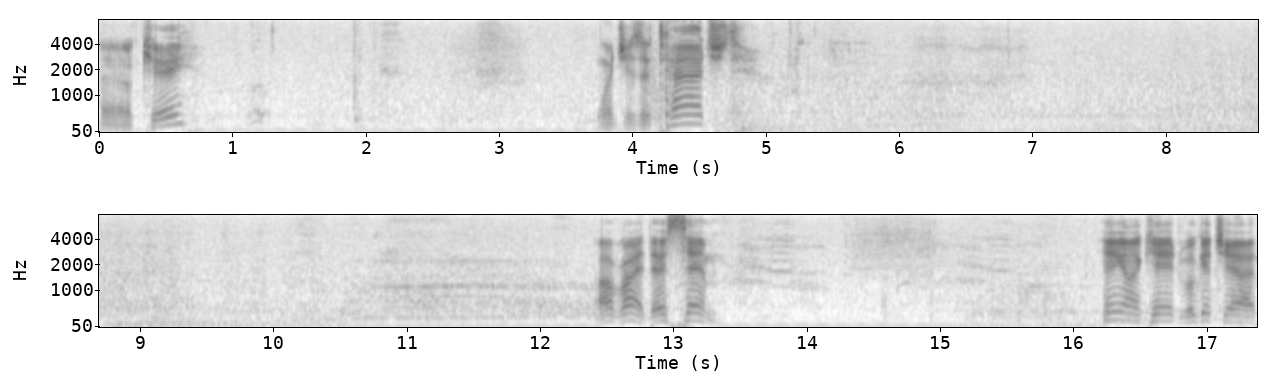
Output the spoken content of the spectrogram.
Okay. Winch is attached. Alright, there's Tim. Hang on, kid. We'll get you out.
